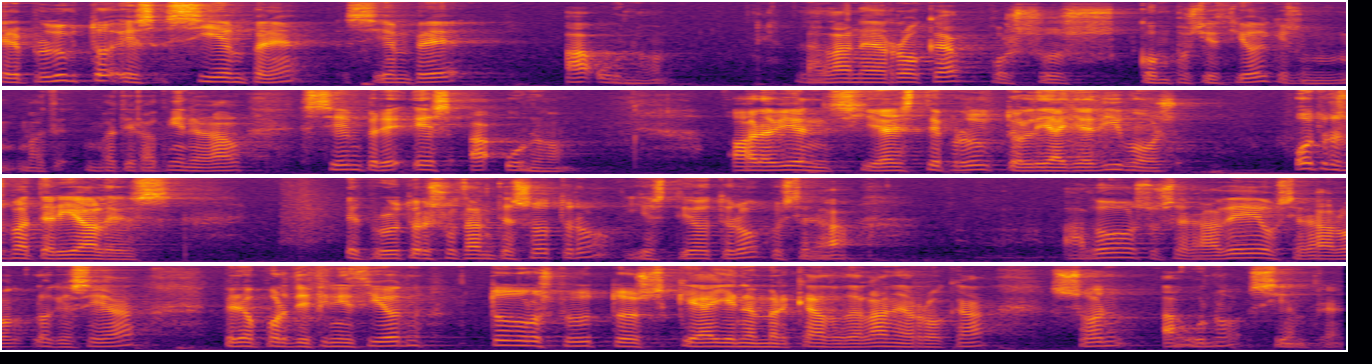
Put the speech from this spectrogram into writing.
El producto es siempre, siempre A1. La lana de roca, por su composición, que es un material mineral, siempre es A1. Ahora bien, si a este producto le añadimos otros materiales, el producto resultante es otro y este otro pues será A2 o será B o será lo, que sea, pero por definición todos los productos que hay en el mercado de lana de roca son A1 siempre.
